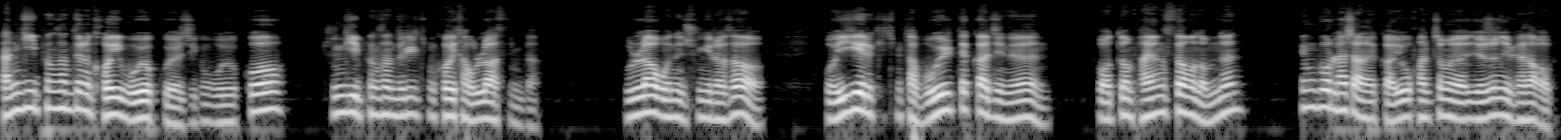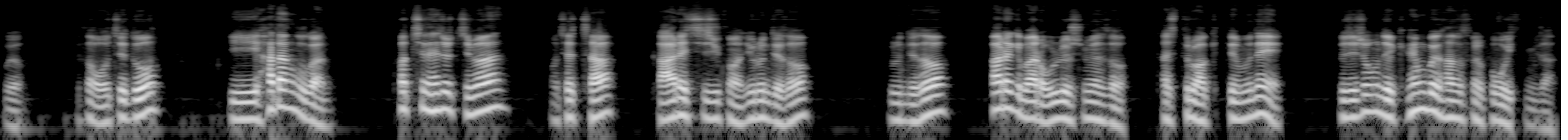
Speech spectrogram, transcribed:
단기 이평선들은 거의 모였고요. 지금 모였고 중기 이평선들이 좀 거의 다 올라왔습니다. 올라오고 있는 중이라서 어, 이게 이렇게 지금 다 모일 때까지는 좀 어떤 방향성은 없는 횡보를 하지 않을까. 이 관점은 여- 여전히 변화가 없고요. 그래서 어제도 이 하단 구간 터치는 해줬지만 어, 재차 그 아래 지지 구간 이런 데서 이런 데서 빠르게 말아 올려주면서 다시 들어왔기 때문에 이제 조금 더 이렇게 횡보의 가능성을 보고 있습니다.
